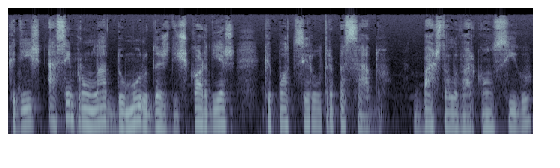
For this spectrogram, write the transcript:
que diz há sempre um lado do muro das discórdias que pode ser ultrapassado. Basta levar consigo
